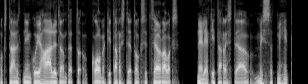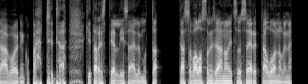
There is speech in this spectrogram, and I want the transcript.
onko tämä nyt niin kuin ihan älytöntä, että on kolme kitaristia, että onko sitten seuraavaksi neljä kitaristia, missä, mihin tämä voi niin kuin päättyä tämä kitaristien lisäily, mutta tässä valossa niin sehän on itse asiassa erittäin luonnollinen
